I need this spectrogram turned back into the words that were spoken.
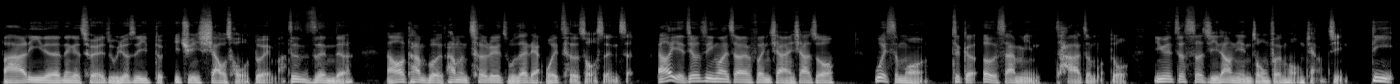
法拉利的那个车队组就是一队一群小丑队嘛，这是真的。然后他们他们策略组在两位车手身上，然后也就是另外稍微分享一下说，为什么这个二三名差这么多？因为这涉及到年终分红奖金，第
